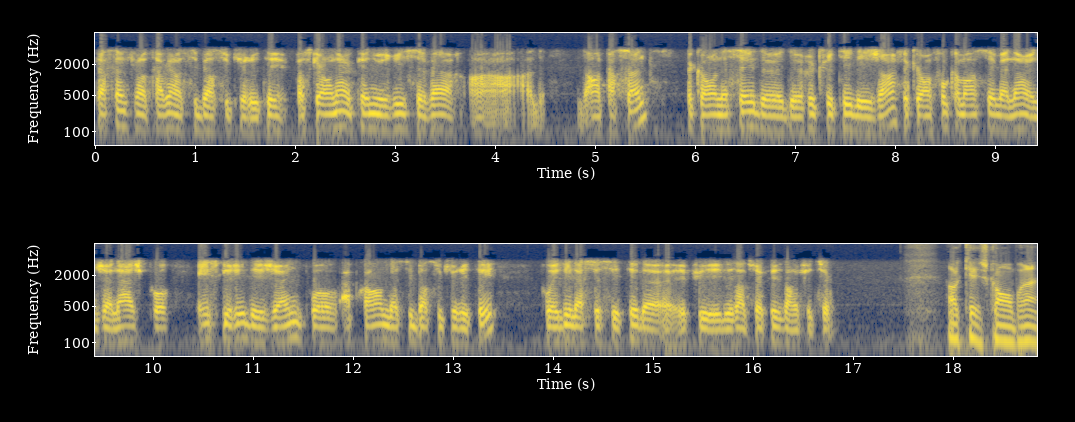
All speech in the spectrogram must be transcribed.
personnes qui vont travailler en cybersécurité. Parce qu'on a une pénurie sévère en, en, personnes. Fait qu'on essaie de, recruter des gens. Fait qu'on faut commencer maintenant à un jeune âge pour inspirer des jeunes pour apprendre la cybersécurité, pour aider la société et puis les entreprises dans le futur. OK, je comprends.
